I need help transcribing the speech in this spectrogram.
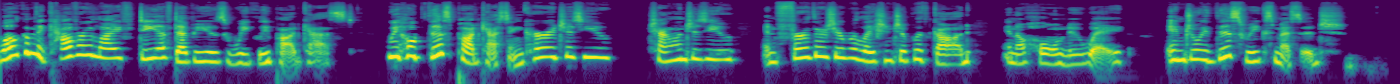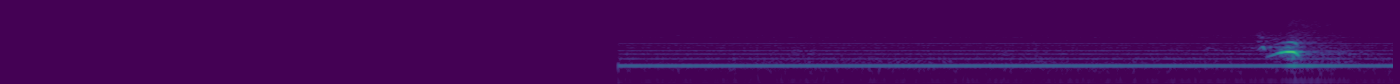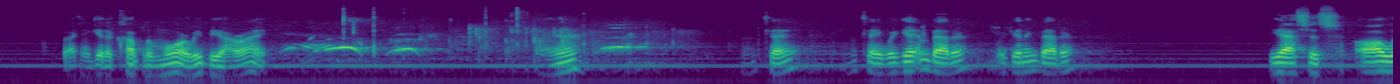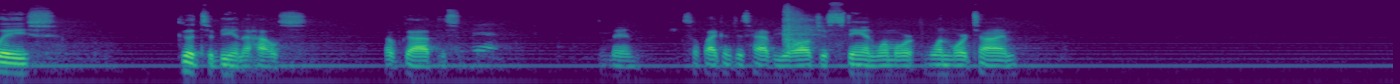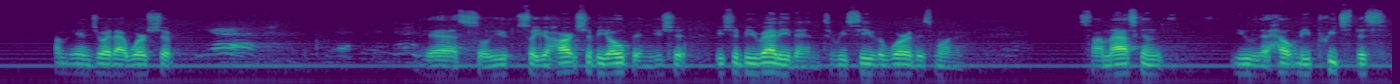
Welcome to Calvary Life DFW's weekly podcast. We hope this podcast encourages you, challenges you, and furthers your relationship with God in a whole new way. Enjoy this week's message. If I can get couple of more, we'd be all right. Yeah. Okay. Okay, we're getting better. We're getting better. Yes, it's always good to be in the house of God. This, amen. So if I can just have you all just stand one more one more time. How many enjoy that worship? Yes. So you so your heart should be open. You should you should be ready then to receive the word this morning. So I'm asking you to help me preach this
